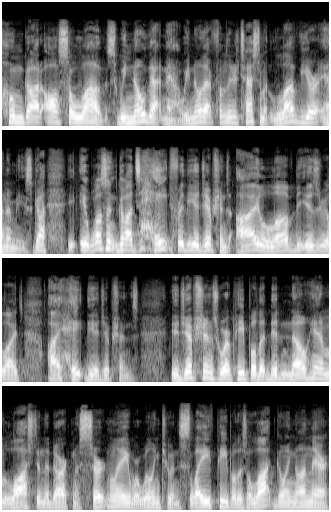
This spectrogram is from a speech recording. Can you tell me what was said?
whom God also loves. We know that now. We know that from the New Testament. Love your enemies. God, it wasn't God's hate for the Egyptians. I love the Israelites. I hate the Egyptians. The Egyptians were people that didn't know him, lost in the darkness, certainly, were willing to enslave people. There's a lot going on there.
